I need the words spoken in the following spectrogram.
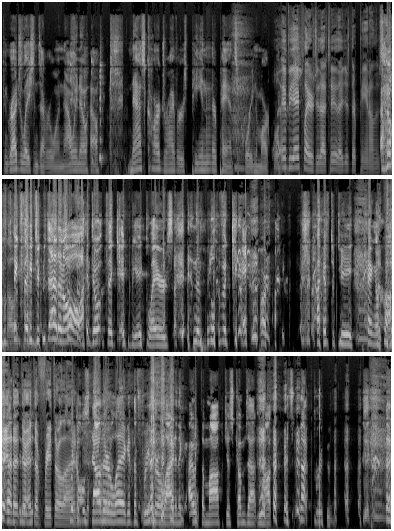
congratulations, everyone. Now we know how NASCAR drivers pee in their pants, according to Mark. Well. NBA players do that too. They just they're peeing on themselves. I don't think the they do that at all. I don't think NBA players in the middle of a game are like, I have to pee. Hang on. they're, And they're at the free throw line. trickles down their leg at the free throw line, and the guy with the mop just comes out and mops. It's not true.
